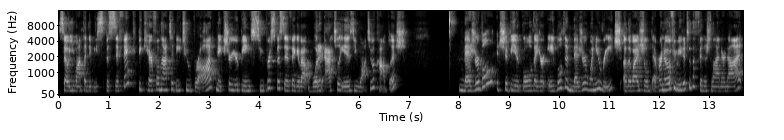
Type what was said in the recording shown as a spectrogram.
So you want them to be specific. Be careful not to be too broad. Make sure you're being super specific about what it actually is you want to accomplish. Measurable, it should be a goal that you're able to measure when you reach. Otherwise, you'll never know if you made it to the finish line or not.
